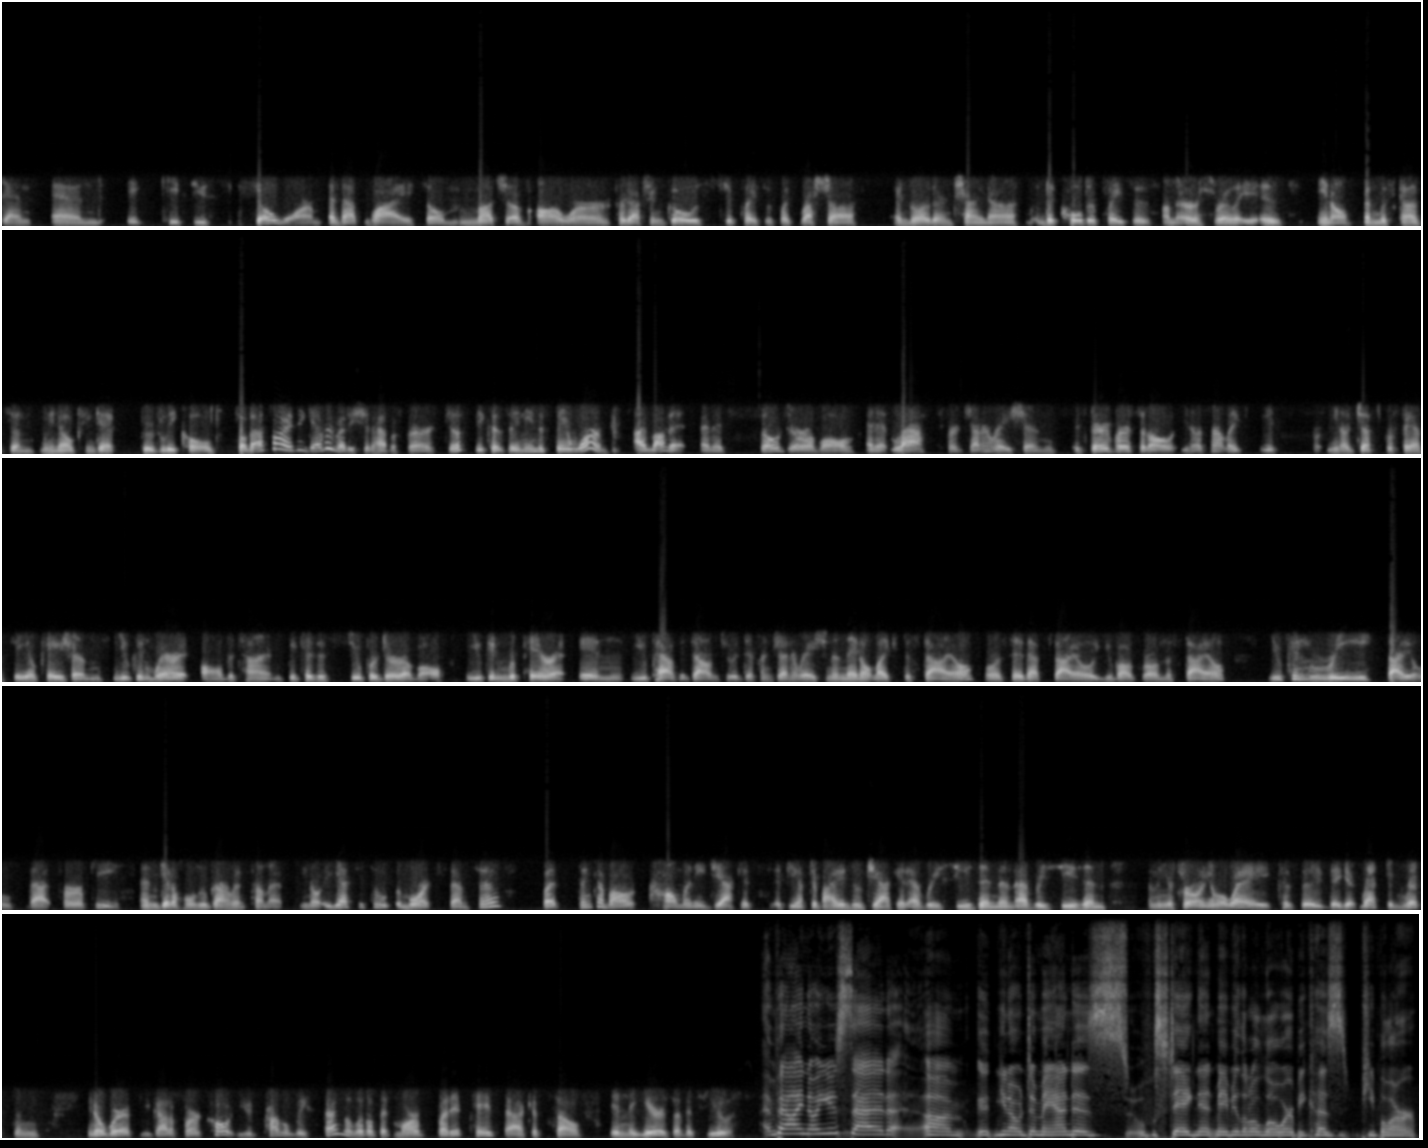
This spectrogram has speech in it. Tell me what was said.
dense, and it keeps you so warm, and that's why so much of our production goes to places like Russia and northern China, the colder places on the earth really is, you know, and Wisconsin we know can get brutally cold. So that's why I think everybody should have a fur, just because they need to stay warm. I love it, and it's so durable, and it lasts for generations. It's very versatile. You know, it's not like it's you know, just for fancy occasions. You can wear it all the time because it's super durable. You can repair it and you pass it down to a different generation and they don't like the style or say that style, you've outgrown the style. You can restyle that fur piece and get a whole new garment from it. You know, yes, it's a, more expensive, but think about how many jackets, if you have to buy a new jacket every season and every season and then you're throwing them away because they they get wrecked and ripped and you know where if you got a fur coat you'd probably spend a little bit more but it pays back itself in the years of its use Val, I know you said, um, you know, demand is stagnant, maybe a little lower because people are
